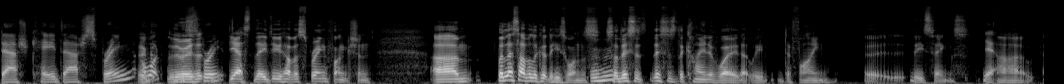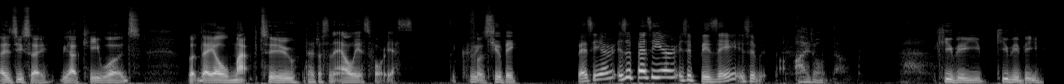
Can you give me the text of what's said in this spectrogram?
dash k dash spring. Or what? There The is a- spring? yes, they do have a spring function. Um, but let's have a look at these ones. Mm-hmm. So this is this is the kind of way that we define uh, these things. Yeah. Uh, as you say, we have keywords, but they all map to. They're just an alias for yes, the cu- First- cubic Bezier. Is it Bezier? Is it Bizet? Is it? I don't know. QB, QBB,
